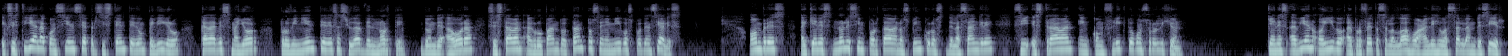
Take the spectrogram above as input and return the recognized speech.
existía la conciencia persistente de un peligro cada vez mayor proveniente de esa ciudad del norte, donde ahora se estaban agrupando tantos enemigos potenciales. Hombres a quienes no les importaban los vínculos de la sangre si estaban en conflicto con su religión. Quienes habían oído al profeta sallallahu alaihi wasallam decir,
